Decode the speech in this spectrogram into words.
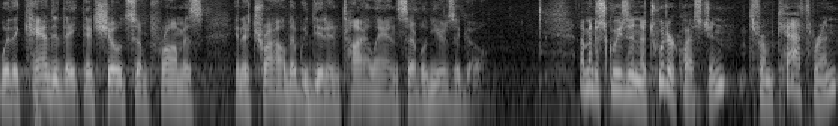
with a candidate that showed some promise in a trial that we did in Thailand several years ago. I'm going to squeeze in a Twitter question. It's from Catherine.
